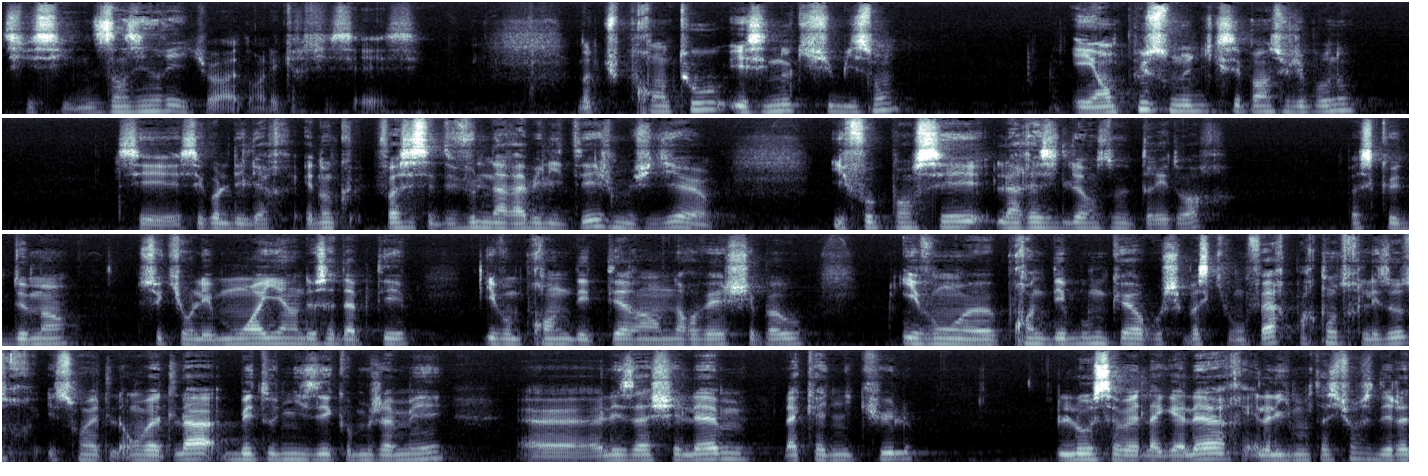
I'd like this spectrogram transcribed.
C'est, une zinzinerie, tu vois, dans les quartiers. Donc tu prends tout et c'est nous qui subissons. Et en plus, on nous dit que c'est pas un sujet pour nous. C'est, c'est quoi le délire? Et donc, face à cette vulnérabilité, je me suis dit, euh, il faut penser la résilience de notre territoire. Parce que demain, ceux qui ont les moyens de s'adapter, ils vont prendre des terrains en Norvège, je sais pas où. Ils vont euh, prendre des bunkers ou je sais pas ce qu'ils vont faire. Par contre, les autres, ils sont être, on va être là, bétonisés comme jamais. Euh, les HLM, la canicule, l'eau, ça va être la galère. Et l'alimentation, c'est déjà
